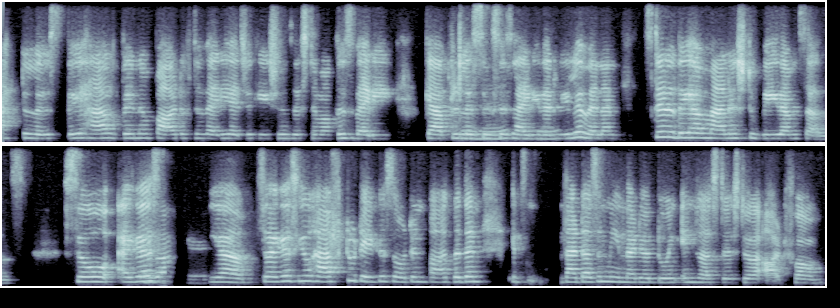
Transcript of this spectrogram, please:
activists they have been a part of the very education system of this very capitalistic mm-hmm. society mm-hmm. that we live in and still they have managed to be themselves so i guess exactly. yeah so i guess you have to take a certain path but then it's that doesn't mean that you're doing injustice to an art form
